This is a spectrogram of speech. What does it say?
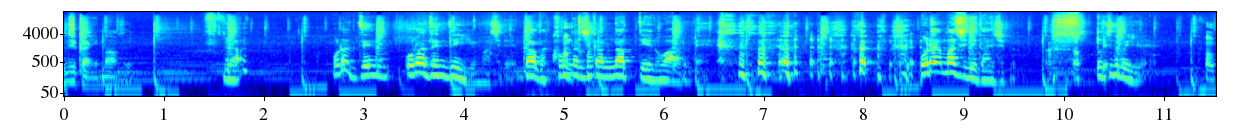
次回に回す。いや俺は全俺は全然いいよマジで。ただこんな時間だっていうのはあるね。俺はマジで大丈夫。どっちでもいいよ、OK うん。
